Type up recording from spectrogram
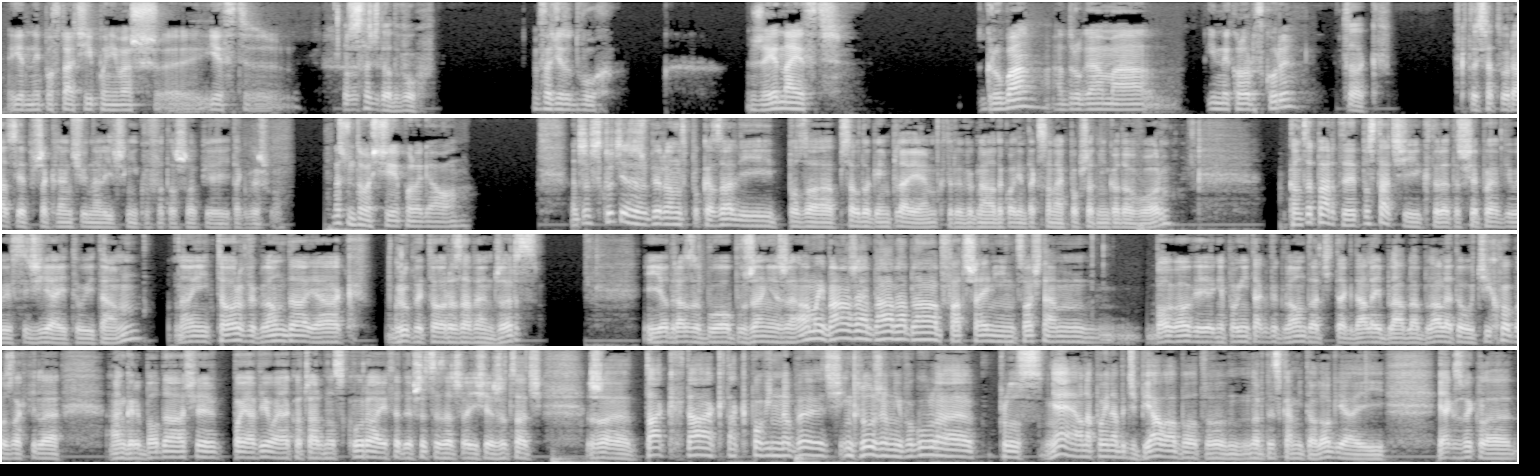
jednej postaci, ponieważ y, jest W zasadzie do dwóch. w zasadzie do dwóch. Że jedna jest gruba, a druga ma inny kolor skóry. Tak. Ktoś saturację przekręcił na liczniku w Photoshopie i tak wyszło. Na czym to właściwie polegało? Znaczy, w skrócie rzecz biorąc, pokazali poza pseudo-gameplayem, który wygląda dokładnie tak samo jak poprzedni God of War, koncept arty postaci, które też się pojawiły w CGI tu i tam. No i Thor wygląda jak gruby Thor z Avengers. I od razu było oburzenie, że o mój Boże, bla bla bla, fat shaming, coś tam, bogowie nie powinni tak wyglądać i tak dalej, bla bla bla, ale to ucichło, bo za chwilę Angry Boda się pojawiła jako czarnoskóra i wtedy wszyscy zaczęli się rzucać, że tak, tak, tak powinno być, inclusion i w ogóle, plus nie, ona powinna być biała, bo to nordycka mitologia i jak zwykle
